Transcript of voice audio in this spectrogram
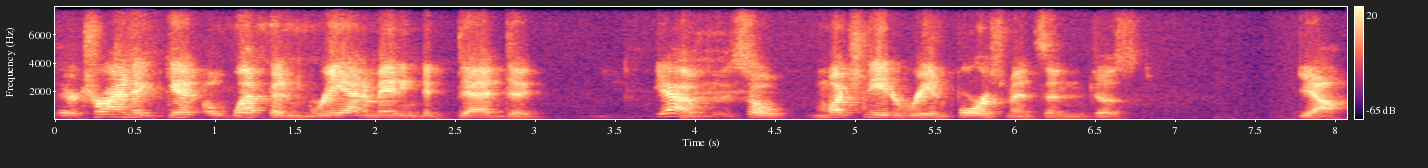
They're trying to get a weapon reanimating the dead to, yeah. So much needed reinforcements and just, yeah.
